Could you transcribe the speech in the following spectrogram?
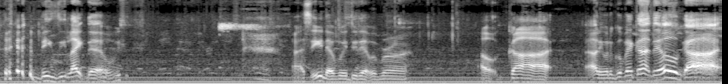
Big Z like that, homie. I see you never would do that with Braun. Oh God. I don't even want to go back out there. Oh God.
